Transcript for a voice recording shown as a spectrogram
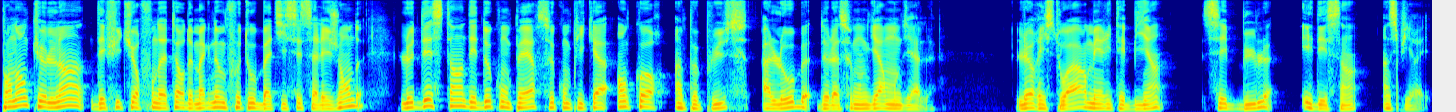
Pendant que l'un des futurs fondateurs de Magnum Photo bâtissait sa légende, le destin des deux compères se compliqua encore un peu plus à l'aube de la Seconde Guerre mondiale. Leur histoire méritait bien ces bulles et dessins inspirés.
